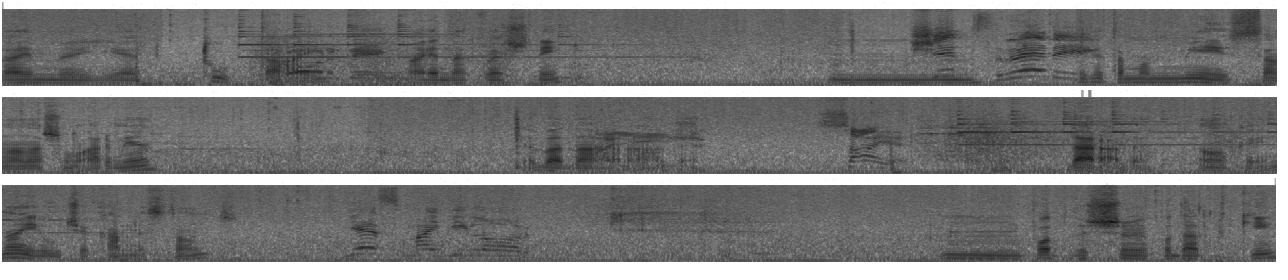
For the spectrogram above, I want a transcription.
Dajmy je tutaj. A jednak weszli. Mm, ile tam mamy miejsca na naszą armię? Chyba da radę. Da radę. Okej, no i uciekamy stąd. Mm, podwyższymy podatki,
